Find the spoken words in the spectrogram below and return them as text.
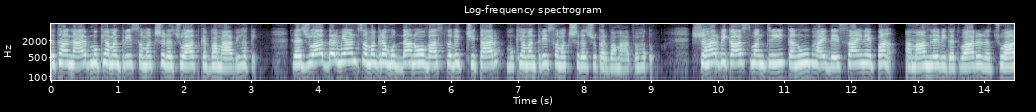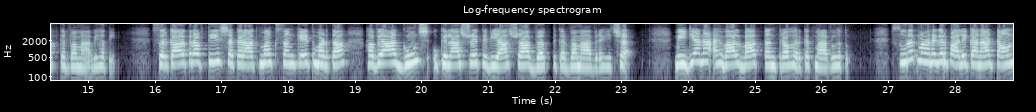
તથા નાયબ મુખ્યમંત્રી સમક્ષ રજૂઆત કરવામાં આવી હતી. રજૂઆત દરમિયાન સમગ્ર મુદ્દાનો વાસ્તવિક ચિતાર મુખ્યમંત્રી સમક્ષ રજૂ કરવામાં આવ્યો હતો. શહેર વિકાસ મંત્રી કનુભાઈ દેસાઈને પણ આ મામલે વિગતવાર રજૂઆત કરવામાં આવી હતી. સરકાર તરફથી સકારાત્મક સંકેત મળતા હવે આ ગૂંચ ઉકેલાશે તેવી આશા વ્યક્ત કરવામાં આવી રહી છે. મીડિયાના અહેવાલ બાદ તંત્ર હરકતમાં આવ્યું હતું. સુરત મહાનગરપાલિકાના ટાઉન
